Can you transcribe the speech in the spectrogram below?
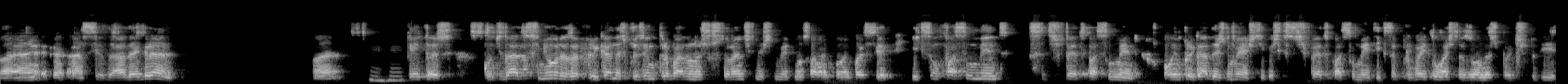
é? a ansiedade é grande. É? Quem tem quantidade de senhoras africanas, por exemplo, que trabalham nos restaurantes que neste momento não sabem como é que vai ser e que são facilmente, que se despedem facilmente, ou empregadas domésticas que se despedem facilmente e que se aproveitam estas ondas para despedir,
